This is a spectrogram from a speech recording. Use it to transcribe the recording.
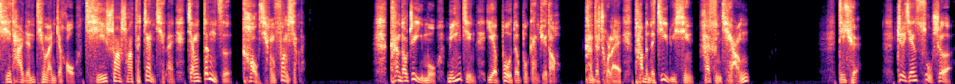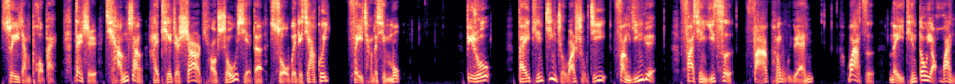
其他人听完之后，齐刷刷的站起来，将凳子靠墙放下来。看到这一幕，民警也不得不感觉到，看得出来他们的纪律性还很强。的确，这间宿舍虽然破败，但是墙上还贴着十二条手写的所谓的家规，非常的醒目。比如，白天禁止玩手机、放音乐，发现一次罚款五元；袜子每天都要换，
